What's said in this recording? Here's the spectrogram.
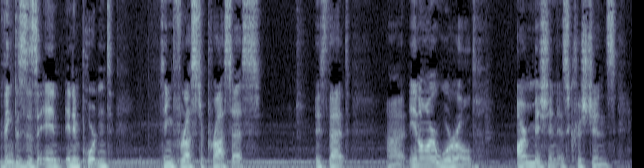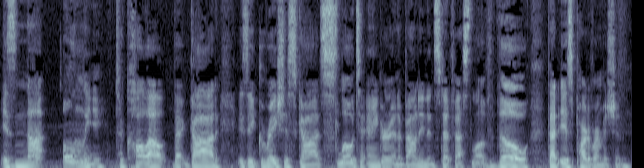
I think this is an, an important thing for us to process is that uh, in our world, our mission as Christians is not only to call out that God is a gracious God, slow to anger and abounding in steadfast love, though that is part of our mission.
